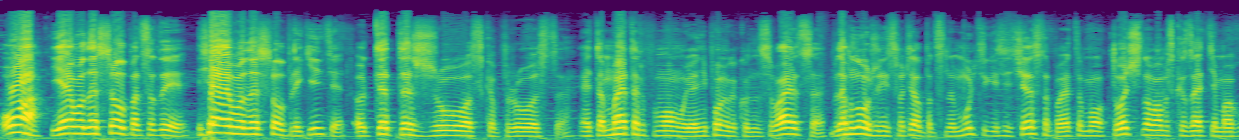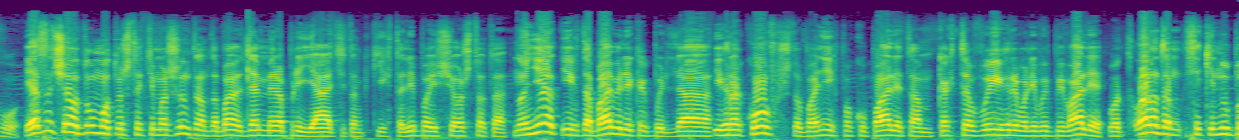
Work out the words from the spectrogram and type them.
О, я его нашел, пацаны. Я его нашел, прикиньте. Вот это жестко просто. Это Мэтр, по-моему, я не помню, как он называется. Давно уже не смотрел, пацаны, мультик, если честно, поэтому точно вам сказать не могу. Я сначала думал, то, что эти машины там добавят для мероприятий, там каких-то, либо еще что-то. Но нет, их добавили как бы для игроков, чтобы они их покупали, там, как-то выигрывали, выбивали. Вот, ладно, там всякие нуб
